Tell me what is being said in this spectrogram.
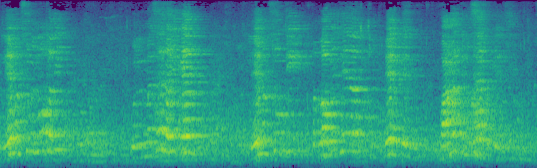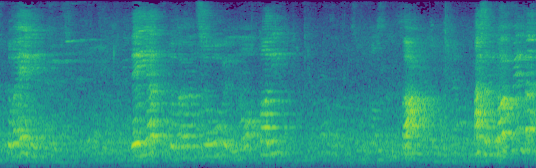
اللي هي منسوب النقطة دي؟ والمسافة دي كام؟ لو جيت هنا هنا كده وعملت مسافة كده تبقى إيه دي؟ ديت تبقى منسوب النقطة دي صح؟ حسب الجواب فين بقى؟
